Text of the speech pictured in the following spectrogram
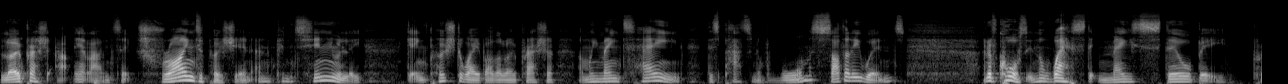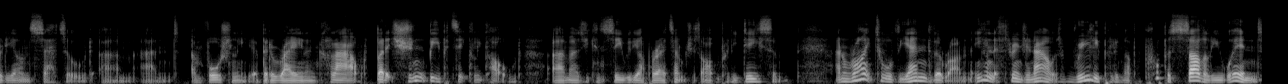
low pressure at the Atlantic, trying to push in and continually getting pushed away by the low pressure, and we maintain this pattern of warm southerly winds. And of course, in the west, it may still be pretty unsettled um, and unfortunately a bit of rain and cloud. But it shouldn't be particularly cold, um, as you can see with the upper air temperatures are pretty decent. And right towards the end of the run, even at 300 hours, really pulling up a proper southerly wind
